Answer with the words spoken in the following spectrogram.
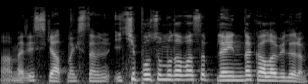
Ama riske atmak istemedim. İki potumu da basıp lane'de kalabilirim.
